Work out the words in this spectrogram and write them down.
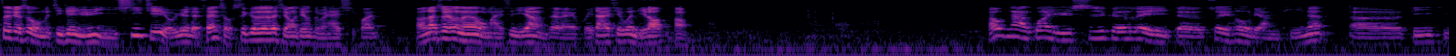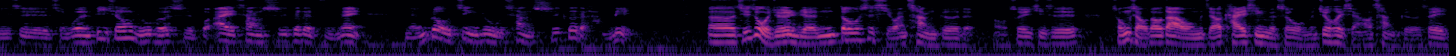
这就是我们今天与以西结有约的三首诗歌，希望听众姊妹还喜欢。好，那最后呢，我们还是一样再来回答一些问题喽。好。好，那关于诗歌类的最后两题呢？呃，第一题是，请问弟兄如何使不爱唱诗歌的姊妹能够进入唱诗歌的行列？呃，其实我觉得人都是喜欢唱歌的哦，所以其实从小到大，我们只要开心的时候，我们就会想要唱歌，所以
